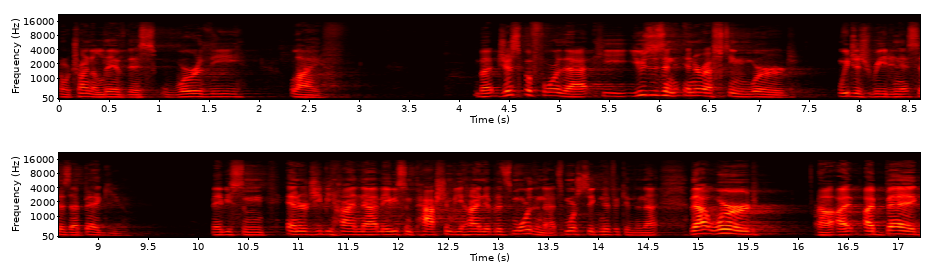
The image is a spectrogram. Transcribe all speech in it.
And we're trying to live this worthy life. But just before that, he uses an interesting word. We just read and it says, I beg you. Maybe some energy behind that, maybe some passion behind it, but it's more than that. It's more significant than that. That word, uh, I, I beg,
